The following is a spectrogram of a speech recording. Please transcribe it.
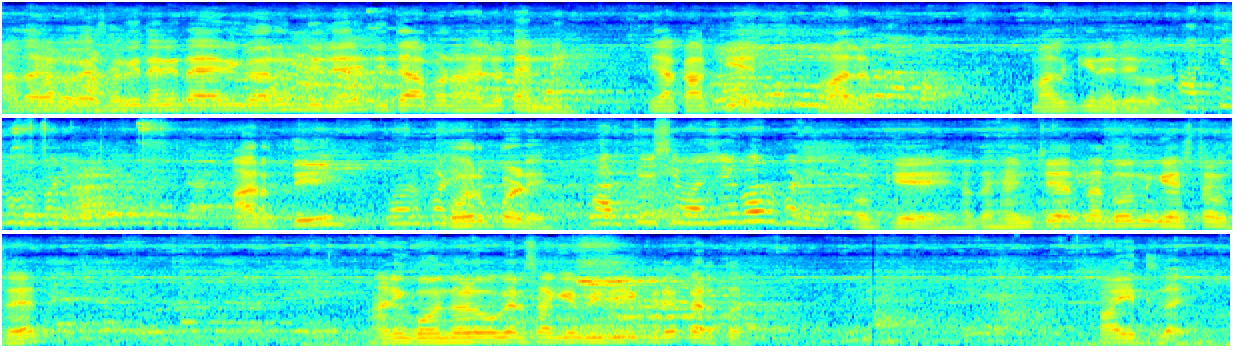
आता हे बघा सगळी त्यांनी तयारी करून दिली आहे. जिथे आपण राहिलो त्यांनी. या काकी आहेत मालक. मालकीन आहे ते बघा. आरती घोरपडे. आरती घोरपडे. घोरपडे. आरती शिवाजी घोरपडे. ओके आता ह्यांचे आहेत ना दोन गेस्ट हाऊस आहेत. आणि गोंधळ वगैरे सगळे विधी इकडे करतात. हा इथला आहे.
